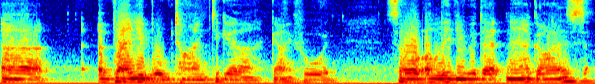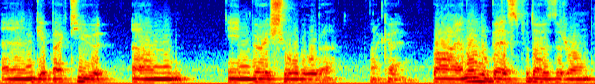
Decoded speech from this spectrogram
uh, a valuable time together going forward. So I'll leave you with that now, guys, and get back to you um, in very short order. Okay, bye, and all the best for those that are on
